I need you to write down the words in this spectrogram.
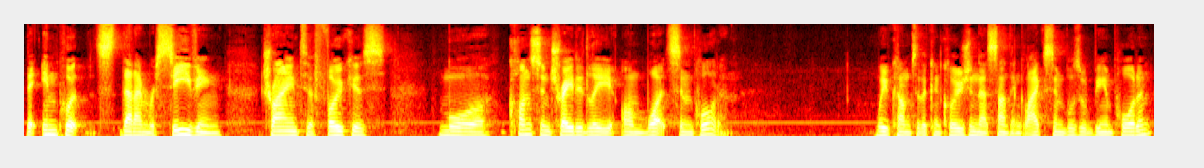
the inputs that I'm receiving, trying to focus more concentratedly on what's important. We've come to the conclusion that something like symbols would be important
